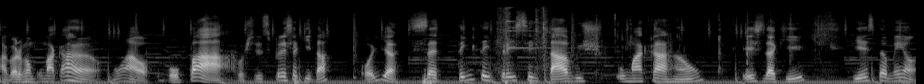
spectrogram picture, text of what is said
Agora vamos pro macarrão, vamos lá, ó. Opa, gostei desse preço aqui, tá? Olha, 73 centavos o macarrão, esse daqui, e esse também, ó,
